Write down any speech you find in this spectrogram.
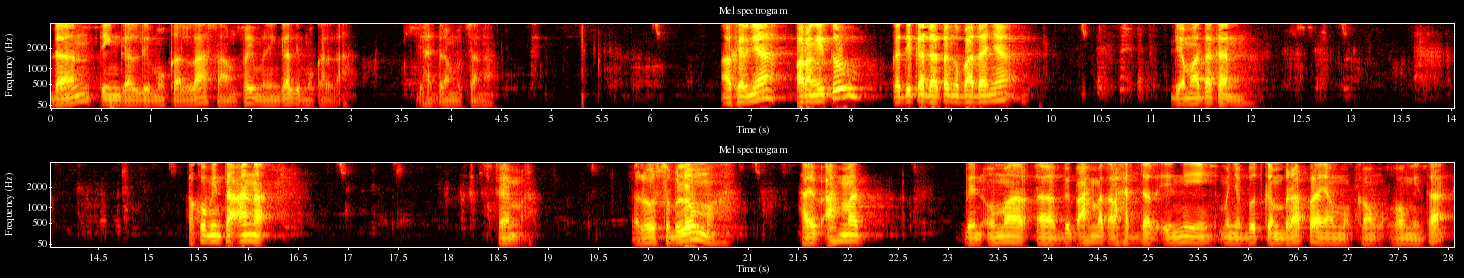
dan tinggal di Mukalla sampai meninggal di Mukalla di Hadramut sana. Akhirnya orang itu ketika datang kepadanya dia mengatakan Aku minta anak Fema. Lalu sebelum Habib Ahmad bin Umar uh, Habib Ahmad Al-Haddar ini menyebutkan berapa yang kau, kau minta,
